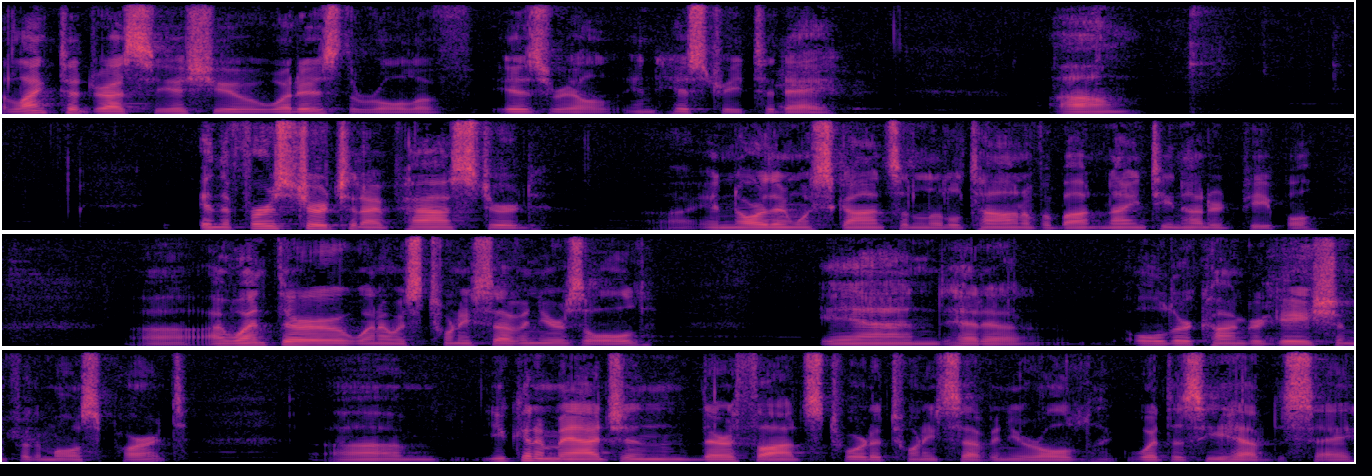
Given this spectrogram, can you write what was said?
I'd like to address the issue what is the role of Israel in history today? Um, in the first church that I pastored uh, in northern Wisconsin, a little town of about 1,900 people, uh, I went there when I was 27 years old and had an older congregation for the most part. Um, you can imagine their thoughts toward a 27 year old. Like, what does he have to say?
